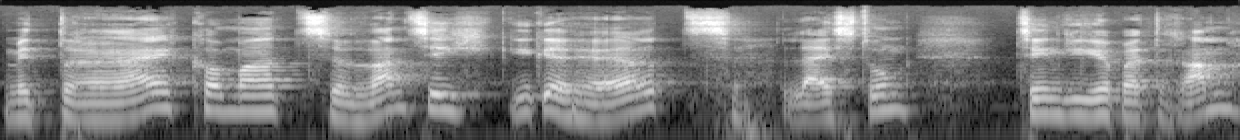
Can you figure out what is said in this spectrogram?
mit 3,20 GHz Leistung, 10 GB RAM,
